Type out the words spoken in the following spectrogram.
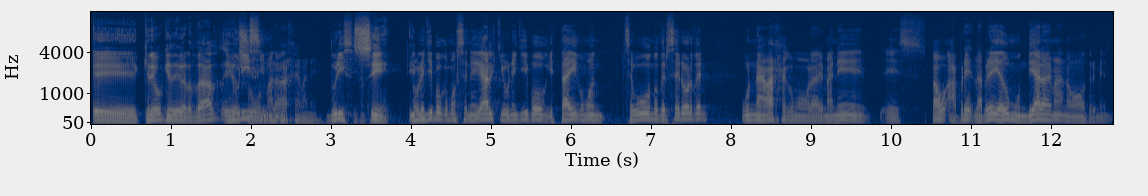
Eh, creo que de verdad es Durísima un- la baja de Mané. Durísima. Sí. Y- un equipo como Senegal, que es un equipo que está ahí como en segundo, tercer orden, una baja como la de Mané la previa de un mundial, además, no, tremendo.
